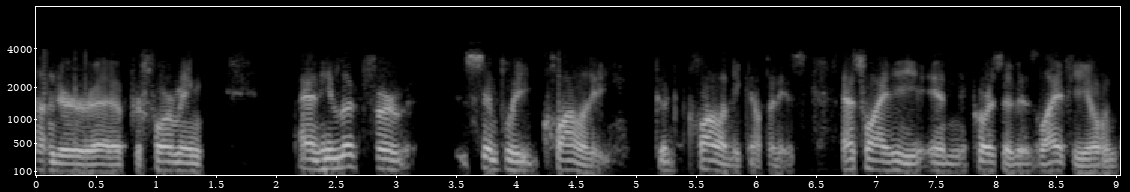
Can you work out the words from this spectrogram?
under uh, performing, and he looked for simply quality, good quality companies. That's why he, in the course of his life, he owned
